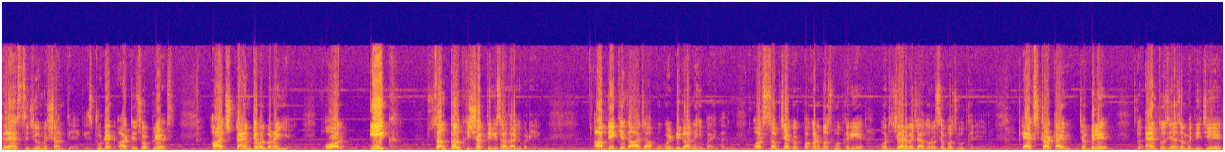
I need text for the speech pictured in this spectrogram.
गृहस्थ जीवन में शांति आएगी। स्टूडेंट आर्टिस्ट और प्लेयर्स आज टाइम टेबल बनाइए और एक संकल्प की शक्ति के साथ आगे बढ़िए। आप देखिएगा आज आपको कोई डिगा नहीं पाएगा और सब्जेक्ट और पकड़ मज़बूत करिए और जड़ में जाकर उसे मज़बूत करिए। एक्स्ट्रा टाइम जब मिले तो एंथुजियाज्म में दीजिए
